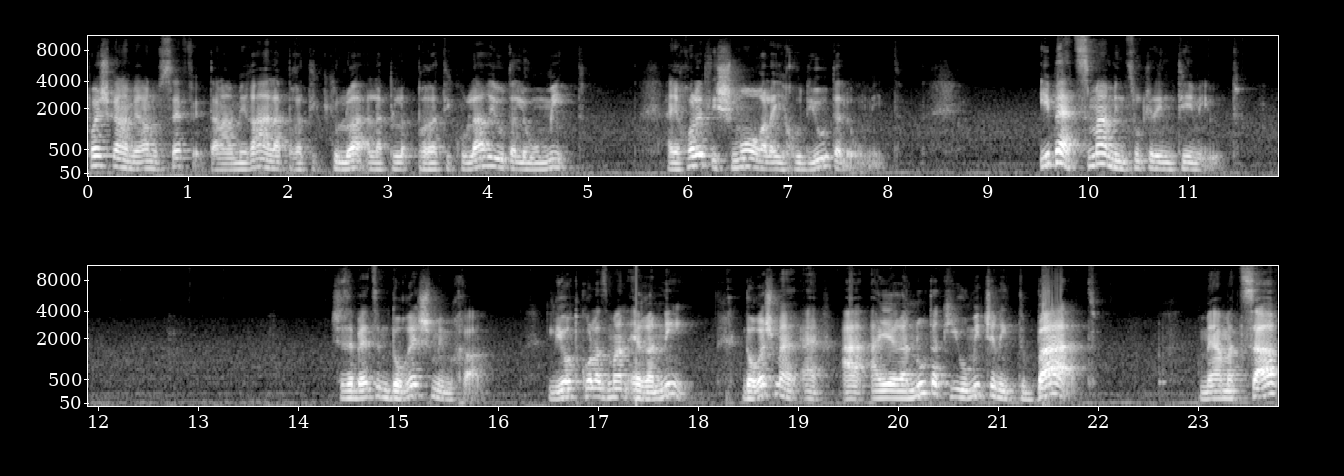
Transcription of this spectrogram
פה יש כאן אמירה נוספת, על האמירה על, הפרטיקולר, על הפרטיקולריות הלאומית. היכולת לשמור על הייחודיות הלאומית. היא בעצמה מין סוג של אינטימיות. שזה בעצם דורש ממך להיות כל הזמן ערני, דורש מהערנות הקיומית שנתבעת מהמצב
